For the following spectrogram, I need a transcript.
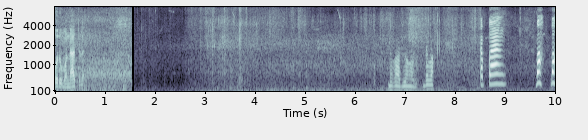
ஒரு மணி நேரத்தில். இந்தவா அப்படி வாங்க இந்தவா பா. பா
